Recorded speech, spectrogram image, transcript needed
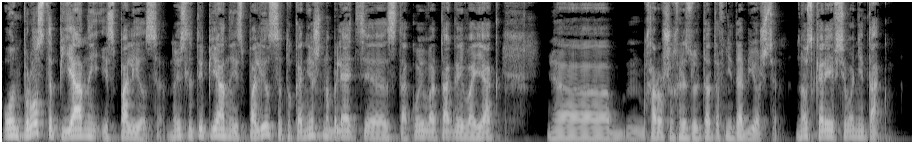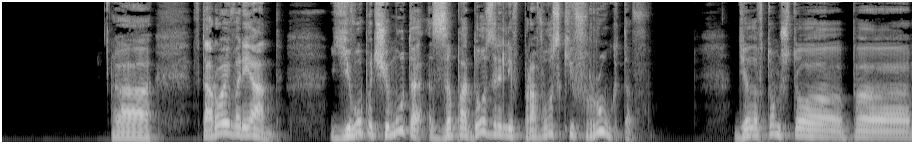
Он просто пьяный испалился. Но если ты пьяный испалился, то, конечно, блядь, э, с такой ватагой вояк э, хороших результатов не добьешься. Но, скорее всего, не так. А, Второй вариант. Его почему-то заподозрили в провозке фруктов. Дело в том, что по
